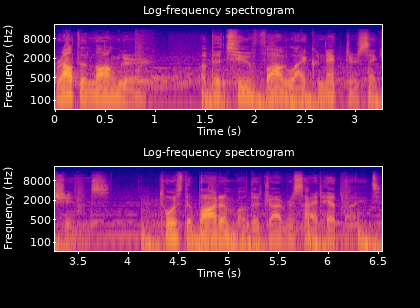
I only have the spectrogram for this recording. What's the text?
Route the longer of the two fog light connector sections towards the bottom of the driver's side headlight.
